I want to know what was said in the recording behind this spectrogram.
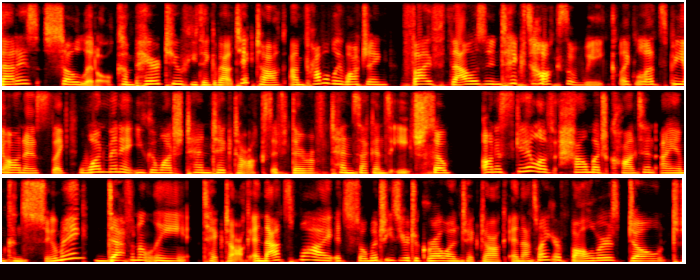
That is so little compared to if you think about TikTok, I'm probably watching 5,000 TikToks a week. Like, let's be honest, like one minute you can watch 10 TikToks if they're 10 seconds each. So on a scale of how much content I am consuming, definitely TikTok. And that's why it's so much easier to grow on TikTok. And that's why your followers don't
